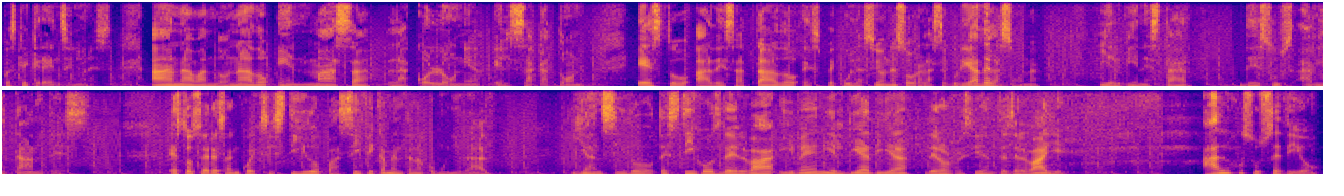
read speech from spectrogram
Pues ¿qué creen, señores? Han abandonado en masa la colonia El Zacatón. Esto ha desatado especulaciones sobre la seguridad de la zona y el bienestar de sus habitantes. Estos seres han coexistido pacíficamente en la comunidad y han sido testigos del va y ven y el día a día de los residentes del valle. Algo sucedió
